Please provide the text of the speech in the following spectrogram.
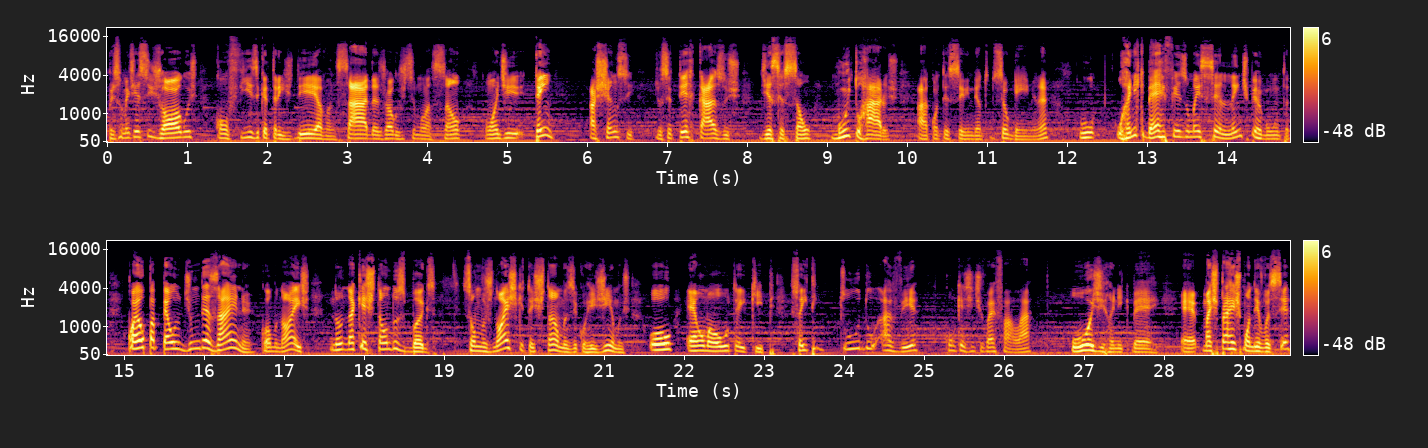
principalmente esses jogos com física 3D avançada, jogos de simulação, onde tem a chance de você ter casos de exceção muito raros a acontecerem dentro do seu game, né? O, o Hanik BR fez uma excelente pergunta. Qual é o papel de um designer, como nós, no, na questão dos bugs? Somos nós que testamos e corrigimos ou é uma outra equipe? Isso aí tem tudo a ver com o que a gente vai falar hoje, Hanik BR. É, mas para responder você,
